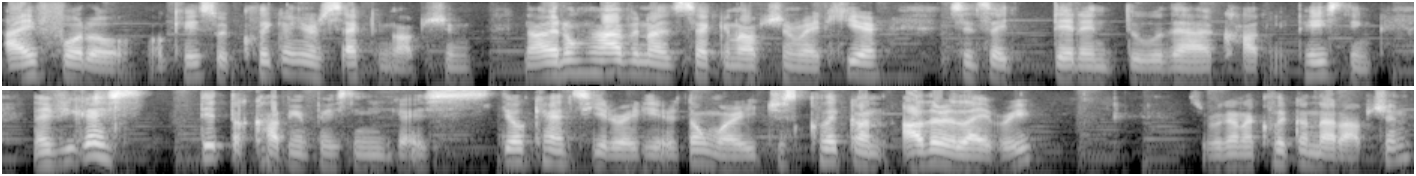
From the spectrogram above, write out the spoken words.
iPhoto, okay? So click on your second option. Now I don't have another second option right here since I didn't do the copy and pasting. Now if you guys did the copy and pasting, you guys still can't see it right here. Don't worry, just click on other library. So we're gonna click on that option.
